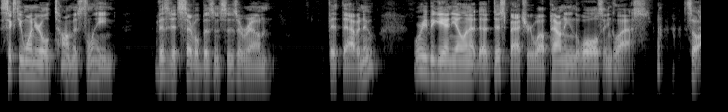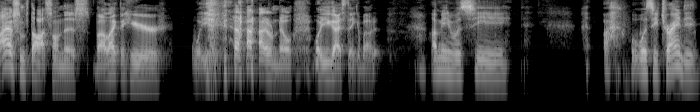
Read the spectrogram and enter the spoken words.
61 year old Thomas Lane visited several businesses around Fifth Avenue where he began yelling at a dispatcher while pounding the walls and glass. So I have some thoughts on this, but I'd like to hear what you I don't know what you guys think about it. I mean, was he was he trying to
